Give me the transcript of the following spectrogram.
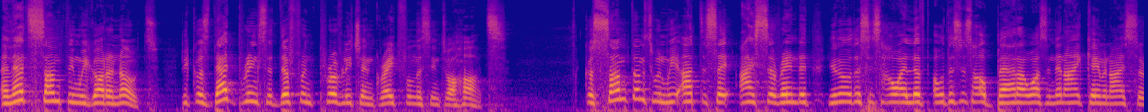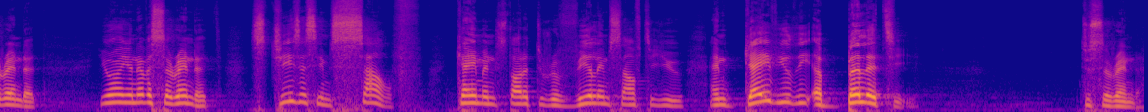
And that's something we got to note because that brings a different privilege and gratefulness into our hearts. Because sometimes when we are to say, I surrendered, you know, this is how I lived, oh, this is how bad I was, and then I came and I surrendered. You know, you never surrendered. Jesus Himself came and started to reveal Himself to you and gave you the ability to surrender.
